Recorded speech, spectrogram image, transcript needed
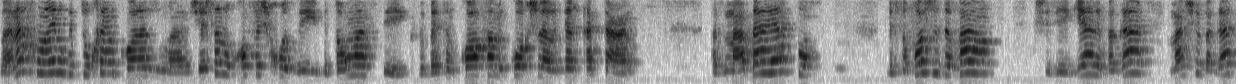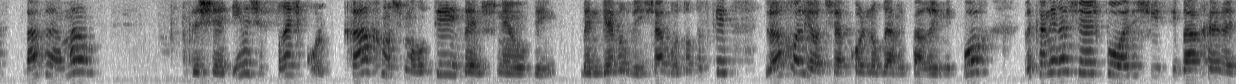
ואנחנו היינו בטוחים כל הזמן שיש לנו חופש חוזי בתור מעסיק, ובעצם כוח המיקוח שלה יותר קטן, אז מה הבעיה פה? בסופו של דבר, כשזה הגיע לבג"ץ, מה שבג"ץ בא ואמר, זה שאם יש הפרש כל כך משמעותי בין שני עובדים, בין גבר ואישה באותו תפקיד, לא יכול להיות שהכל נובע מפערי מיקוח, וכנראה שיש פה איזושהי סיבה אחרת.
